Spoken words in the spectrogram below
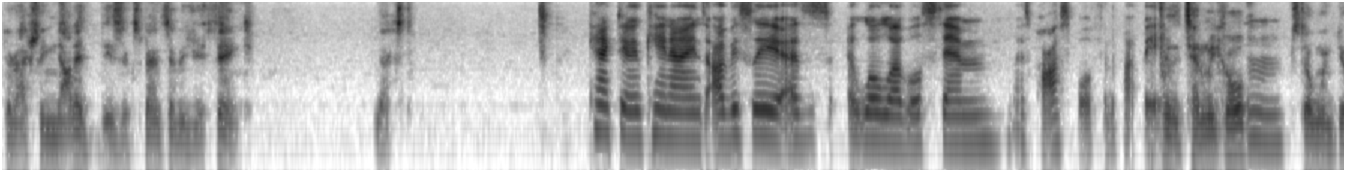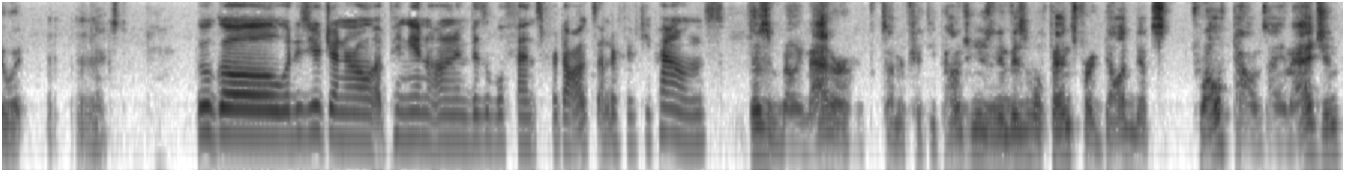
They're actually not as expensive as you think. Next. Connecting with canines, obviously, as a low level stim as possible for the puppy. For the 10 week old, Mm, still wouldn't do it. mm. Next. Google, what is your general opinion on an invisible fence for dogs under 50 pounds? It Doesn't really matter if it's under 50 pounds. You can use an invisible fence for a dog that's 12 pounds, I imagine.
